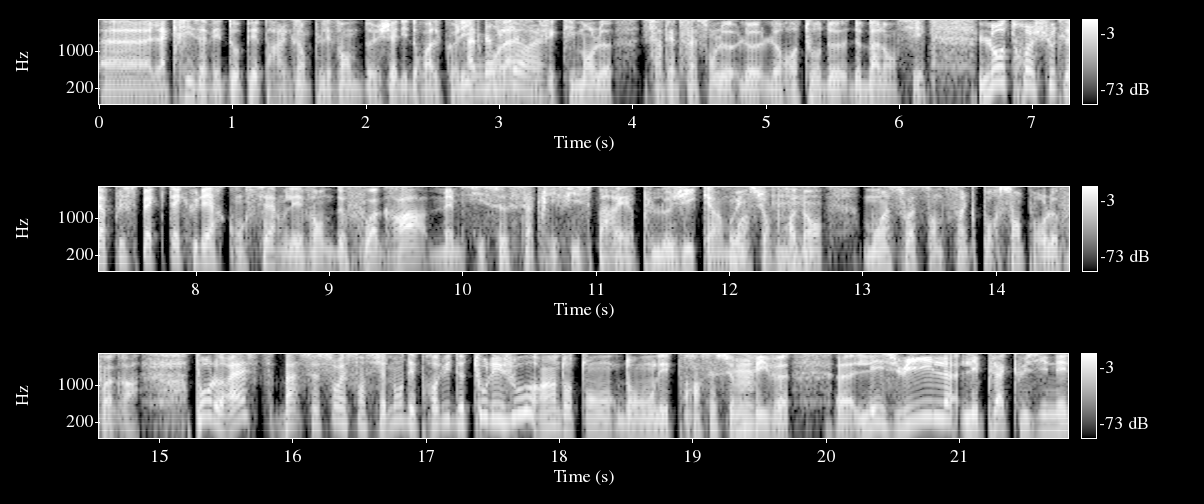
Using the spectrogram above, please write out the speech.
Euh, la crise avait dopé, par exemple, les ventes de gel hydroalcoolique. Ah, bon, là, c'est ouais. effectivement, le, d'une certaine façon, le, le- le retour de, de balancier. L'autre chute la plus spectaculaire concerne les ventes de foie gras, même si ce sacrifice paraît plus logique, hein, moins Oui. surprenant, moins 65% pour le foie gras. Pour le reste, bah, ce sont essentiellement des produits de tous les jours hein, dont, on- dont les Français se Mm. privent. Euh, les huiles, les plats cuisinés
